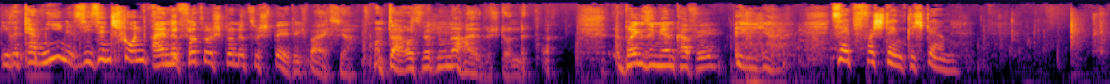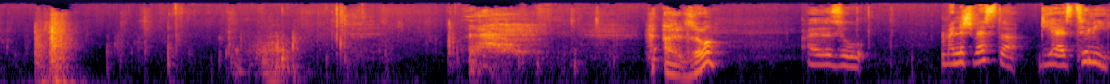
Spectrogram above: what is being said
Ihre Termine, Sie sind schon... Eine Viertelstunde zu spät, ich weiß, ja. Und daraus wird nur eine halbe Stunde. Bringen Sie mir einen Kaffee? Ja, selbstverständlich gerne. Also? Also, meine Schwester, die heißt Tilly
